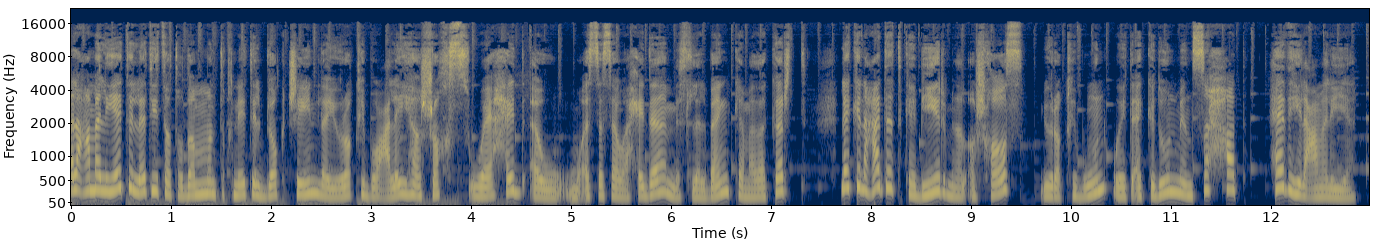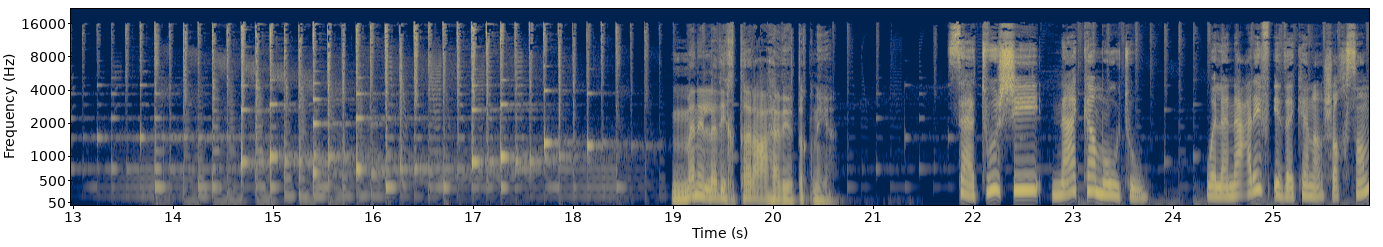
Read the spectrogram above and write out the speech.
العمليات التي تتضمن تقنية البلوك تشين لا يراقب عليها شخص واحد أو مؤسسة واحدة مثل البنك كما ذكرت، لكن عدد كبير من الأشخاص يراقبون ويتأكدون من صحة هذه العملية. من الذي اخترع هذه التقنية؟ ساتوشي ناكاموتو ولا نعرف إذا كان شخصاً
